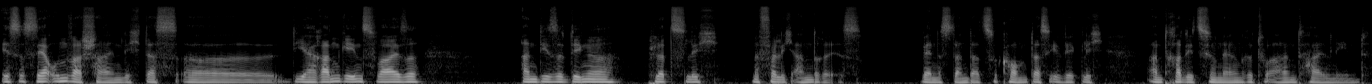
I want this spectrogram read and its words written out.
ist es sehr unwahrscheinlich, dass äh, die Herangehensweise an diese Dinge plötzlich eine völlig andere ist, wenn es dann dazu kommt, dass ihr wirklich an traditionellen Ritualen teilnehmt.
